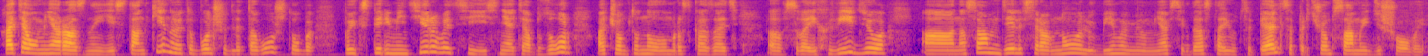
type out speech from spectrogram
Хотя у меня разные есть станки, но это больше для того, чтобы поэкспериментировать и снять обзор, о чем-то новом рассказать э, в своих видео. А на самом деле все равно любимыми у меня всегда остаются пяльца, причем самые дешевые.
